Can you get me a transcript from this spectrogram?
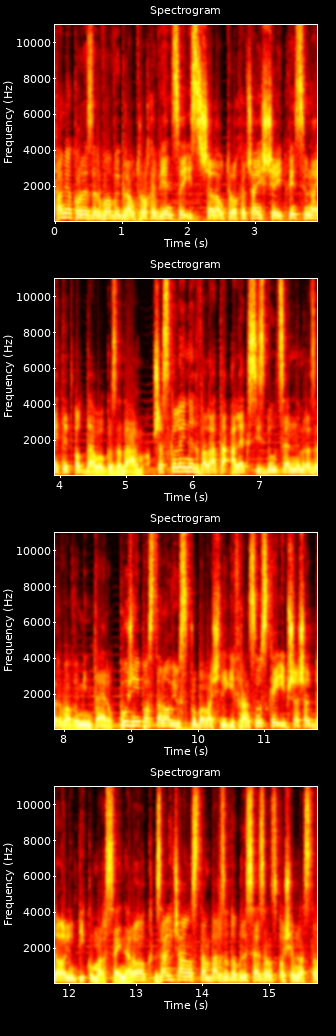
Tam jako rezerwowy grał trochę więcej i strzelał trochę częściej, więc United oddało go za darmo. Przez kolejne dwa lata Alexis był cennym rezerwowym Interu. Później postanowił spróbować Ligi Francuskiej i przeszedł do Olimpiku Marseille na rok, zaliczając tam bardzo dobry sezon z 18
